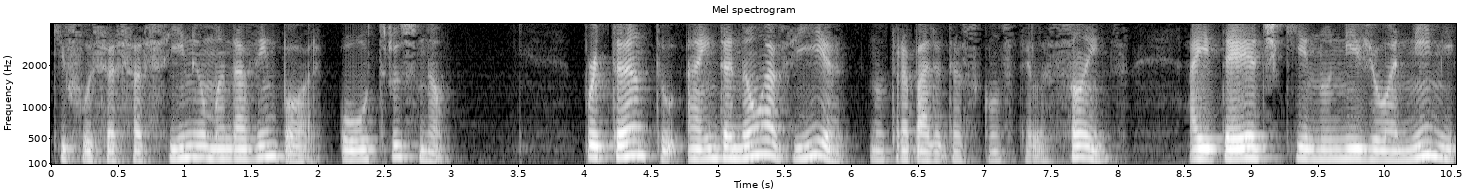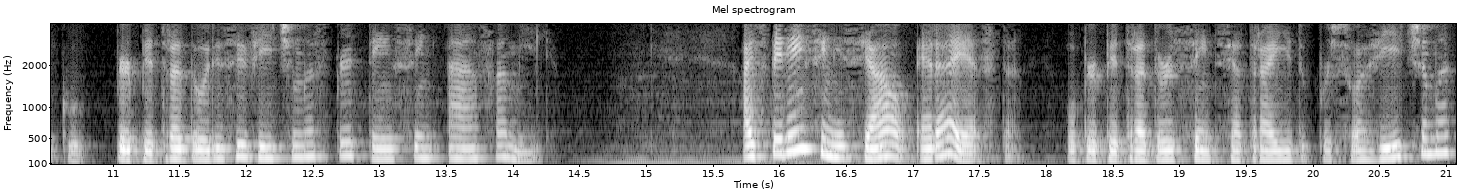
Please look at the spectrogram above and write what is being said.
que fosse assassino eu mandava embora, outros não. Portanto, ainda não havia, no trabalho das constelações, a ideia de que, no nível anímico, perpetradores e vítimas pertencem à família. A experiência inicial era esta: o perpetrador sente-se atraído por sua vítima,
